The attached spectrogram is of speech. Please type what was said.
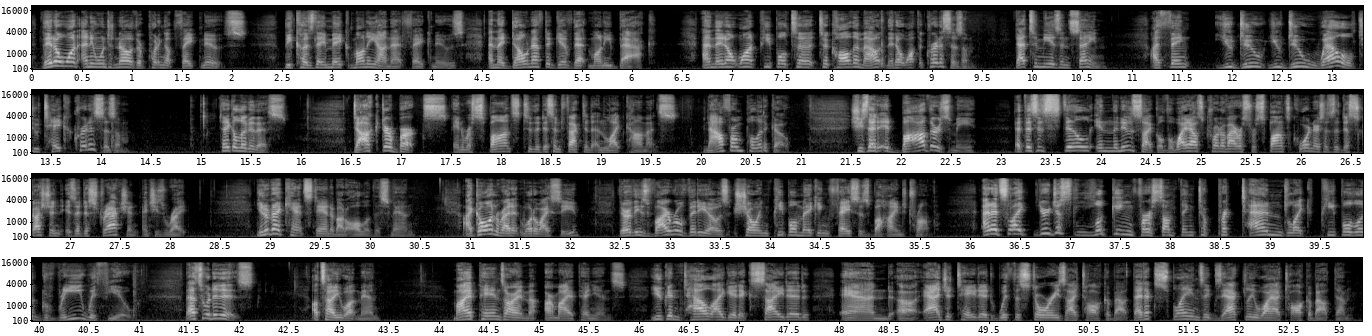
They don't want anyone to know they're putting up fake news because they make money on that fake news, and they don't have to give that money back, and they don't want people to to call them out. They don't want the criticism. That to me is insane. I think you do you do well to take criticism. Take a look at this. Dr. Birx, in response to the disinfectant and light comments, now from Politico, she said, It bothers me that this is still in the news cycle. The White House coronavirus response coordinator says the discussion is a distraction, and she's right. You know what I can't stand about all of this, man? I go on Reddit, and what do I see? There are these viral videos showing people making faces behind Trump. And it's like you're just looking for something to pretend like people agree with you. That's what it is. I'll tell you what, man. My opinions are, are my opinions. You can tell I get excited and uh, agitated with the stories I talk about. That explains exactly why I talk about them.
